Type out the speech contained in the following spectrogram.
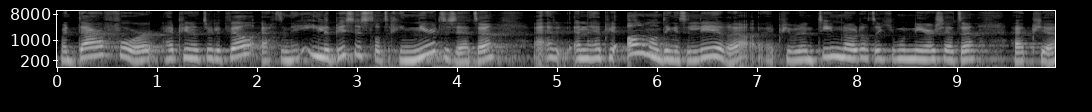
Maar daarvoor heb je natuurlijk wel echt een hele businessstrategie neer te zetten. En, en heb je allemaal dingen te leren. Heb je een team nodig dat je moet neerzetten? Heb je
